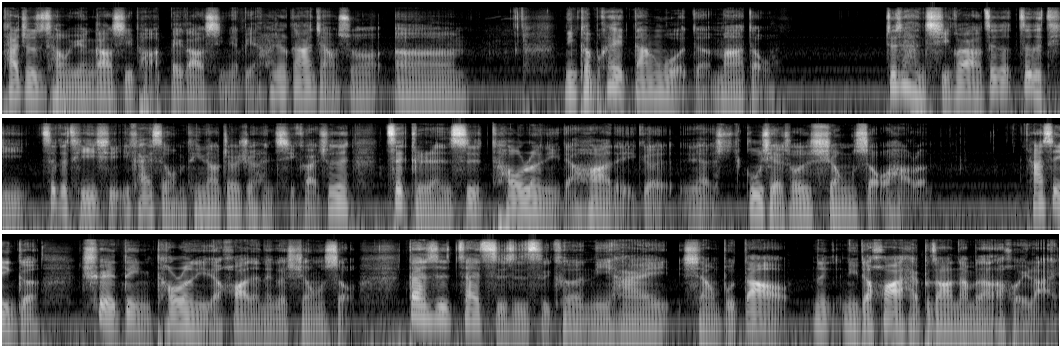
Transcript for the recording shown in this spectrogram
他就是从原告席跑到被告席那边，他就跟他讲说，呃，你可不可以当我的 model？就是很奇怪啊，这个这个题这个题型一开始我们听到就会觉得很奇怪，就是这个人是偷了你的话的一个，姑且说是凶手好了。他是一个确定偷了你的话的那个凶手，但是在此时此刻，你还想不到那个你的话还不知道拿不拿得回来，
